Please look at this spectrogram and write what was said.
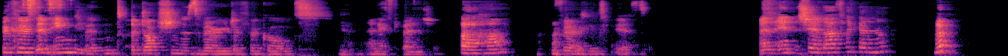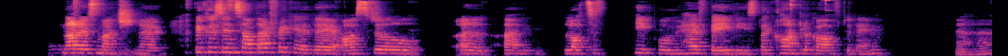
Because in England adoption is very difficult. yeah. And expensive. Uh-huh. Very Yeah. And in South Africa, no? Not as much, no. Because in South Africa there are still uh, um, lots of people who have babies but can't look after them. Uh-huh.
